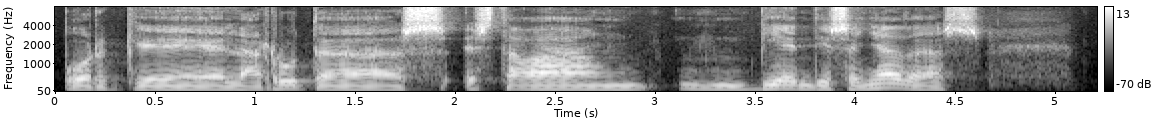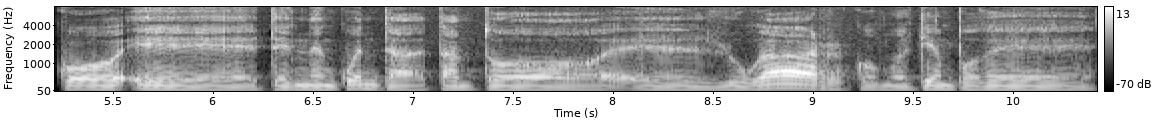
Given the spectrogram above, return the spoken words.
porque las rutas estaban bien diseñadas, eh, teniendo en cuenta tanto el lugar como el tiempo de,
